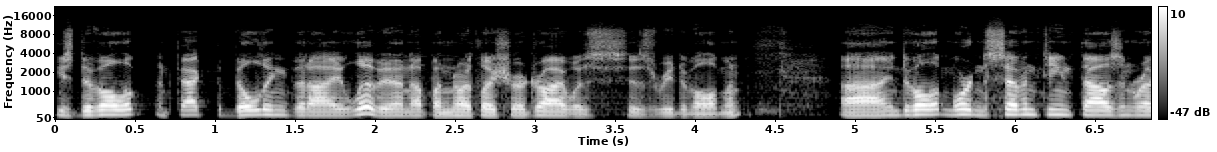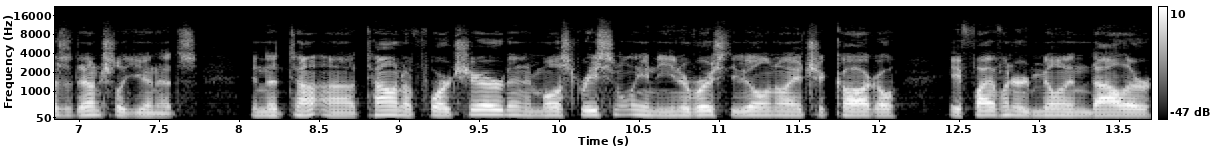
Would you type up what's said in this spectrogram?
He's developed, in fact, the building that I live in up on North Lakeshore Drive was his redevelopment. Uh, and developed more than 17,000 residential units in the to- uh, town of Fort Sheridan, and most recently in the University of Illinois at Chicago, a $500 million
